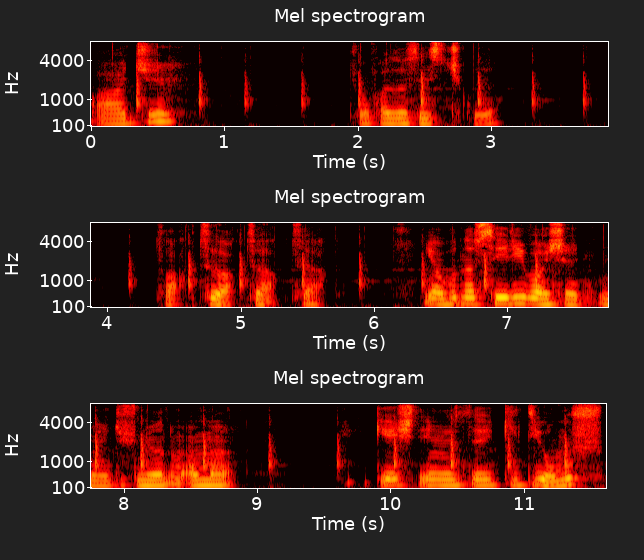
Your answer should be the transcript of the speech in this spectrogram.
Ağacı. Çok fazla ses çıkıyor. Tak tak tak tak. Ya bunda seri başlatmayı düşünüyordum ama geçtiğimizde gidiyormuş.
